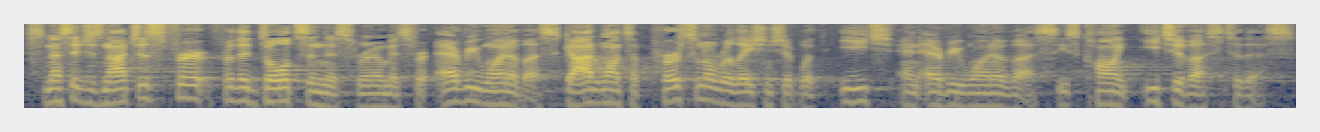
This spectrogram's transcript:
this message is not just for, for the adults in this room, it's for every one of us. God wants a personal relationship with each and every one of us. He's calling each of us to this.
